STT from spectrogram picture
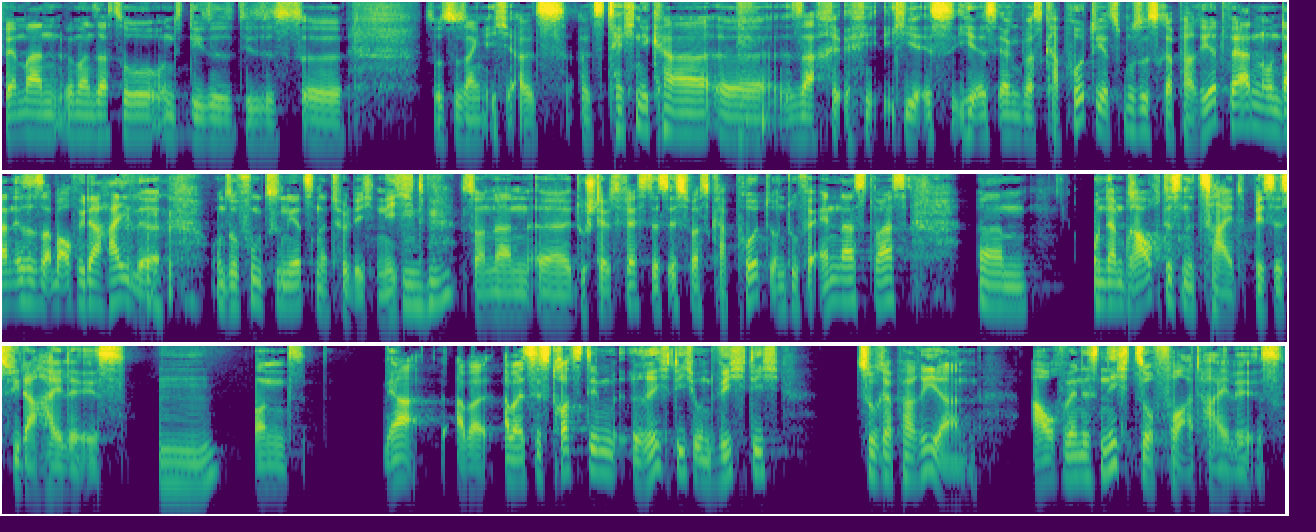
wenn man wenn man sagt so und diese dieses äh, sozusagen ich als als Techniker äh, sage, hier ist hier ist irgendwas kaputt, jetzt muss es repariert werden und dann ist es aber auch wieder heile. Und so funktioniert es natürlich nicht, mhm. sondern äh, du stellst fest, es ist was kaputt und du veränderst was ähm, und dann braucht es eine Zeit, bis es wieder heile ist. Mhm. Und ja, aber aber es ist trotzdem richtig und wichtig zu reparieren, auch wenn es nicht sofort heile ist.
